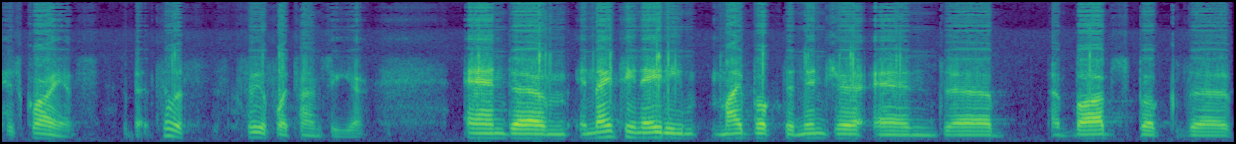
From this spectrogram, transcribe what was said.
his clients, about two or three or four times a year. And um, in 1980, my book, The Ninja, and uh, uh, Bob's book, The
